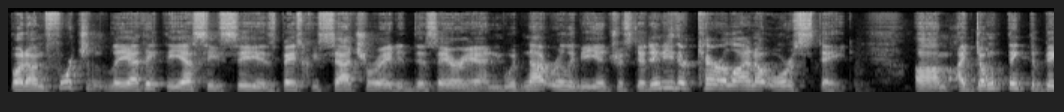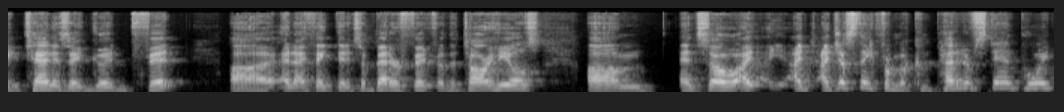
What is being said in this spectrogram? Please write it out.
But unfortunately, I think the SEC has basically saturated this area and would not really be interested in either Carolina or State. Um, I don't think the Big Ten is a good fit, uh, and I think that it's a better fit for the Tar Heels. Um, and so I, I, I just think from a competitive standpoint,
